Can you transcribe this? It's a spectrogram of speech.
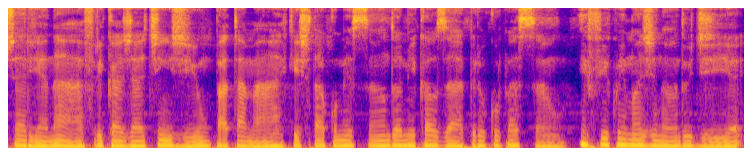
Bruxaria na África já atingiu um patamar que está começando a me causar preocupação. E fico imaginando o dia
